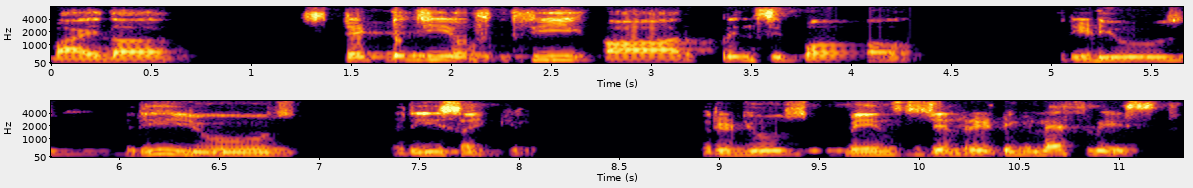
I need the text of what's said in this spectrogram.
by the strategy of 3R principle. Reduce, reuse, recycle. Reduce means generating less waste.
